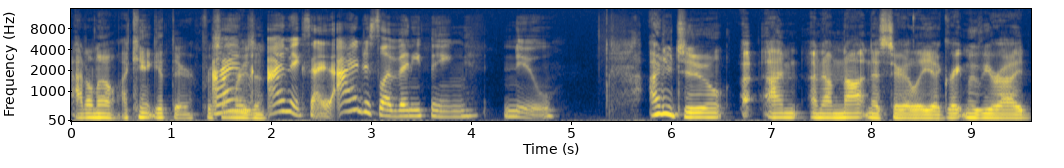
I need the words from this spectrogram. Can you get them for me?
I don't know. I can't get there for some I'm, reason. I'm excited. I just love anything new. I do too. I, I'm and I'm not necessarily a great movie ride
